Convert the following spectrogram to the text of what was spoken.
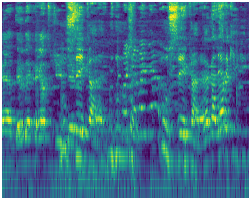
É, tem o decreto de. Não sei, cara. Não chamar ideia, não. Não sei, cara. A galera que, que,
